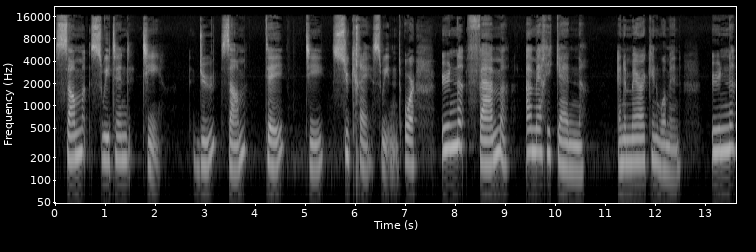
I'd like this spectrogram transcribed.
some sweetened tea. Du, some, thé, tea, sucré, sweetened. Or une femme américaine, an American woman. Une,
